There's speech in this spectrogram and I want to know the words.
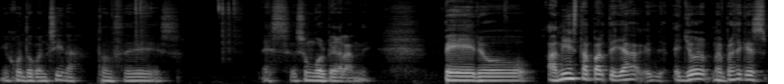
y junto con China. Entonces, es, un golpe grande. Pero a mí esta parte ya, yo me parece que es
